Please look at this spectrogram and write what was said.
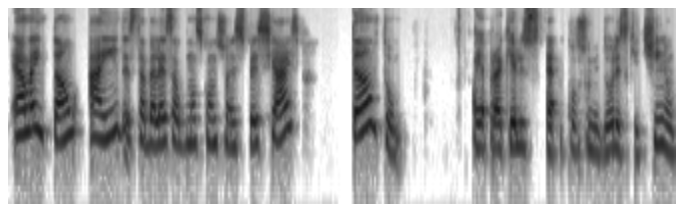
ela então ainda estabelece algumas condições especiais, tanto é, para aqueles é, consumidores que tinham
